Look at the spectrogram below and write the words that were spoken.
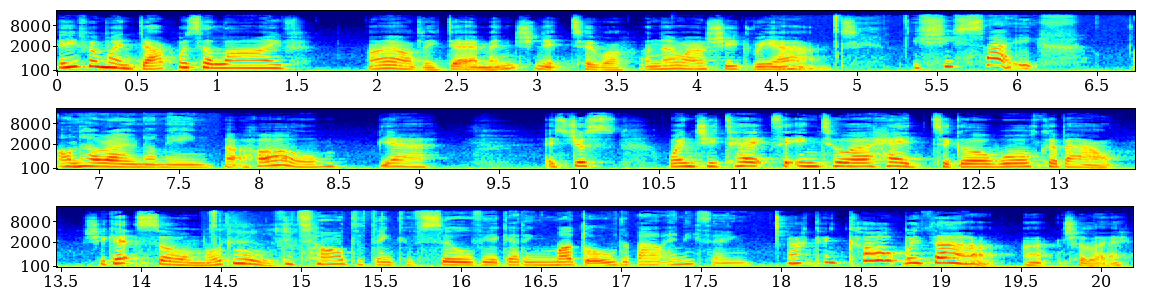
Even when Dad was alive, I hardly dare mention it to her. I know how she'd react. Is she safe? On her own, I mean. At home, yeah. It's just when she takes it into her head to go walk about, she gets so muddled. It's hard to think of Sylvia getting muddled about anything. I can cope with that, actually.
